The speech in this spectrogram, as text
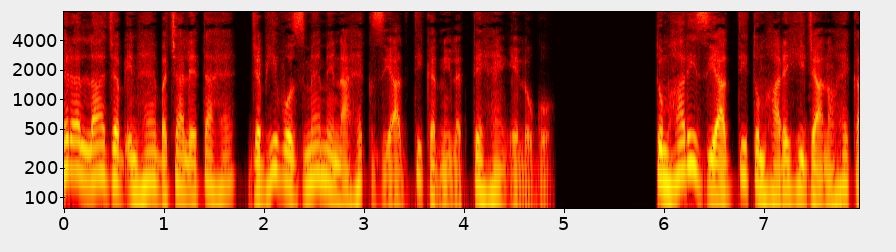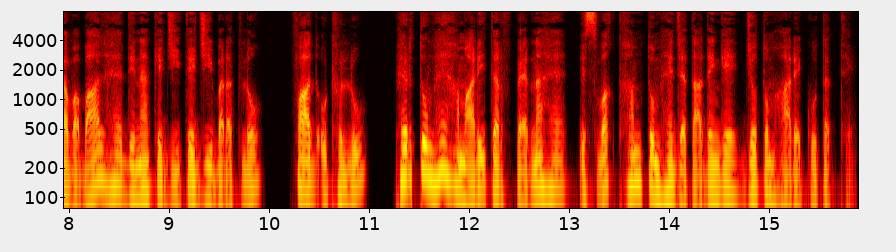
پھر اللہ جب انہیں بچا لیتا ہے جبھی وہ زمے میں ناحق زیادتی کرنے لگتے ہیں یہ لوگوں تمہاری زیادتی تمہارے ہی جانوہے کا وبال ہے دنا کے جیتے جی برت لو، فاد اٹھلو پھر تمہیں ہماری طرف پیرنا ہے، اس وقت ہم تمہیں جتا دیں گے جو تمہارے کوتک تھے۔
